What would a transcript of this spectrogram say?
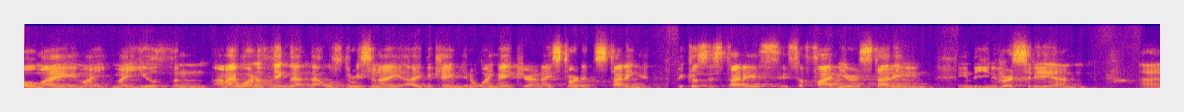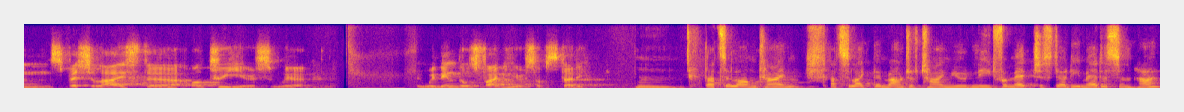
all my my my youth and and I want to think that that was the reason I I became you know winemaker and I started studying it because the study is, is a five year study in in the university and and specialized uh, about two years within those five years of study. Mm, that's a long time. That's like the amount of time you'd need for med to study medicine, huh?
